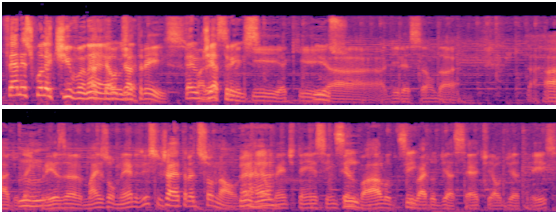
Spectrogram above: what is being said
férias coletivas, né? Até o dia 3. Até o dia 3. Que aqui Isso. a direção da, da rádio, da Uhum. empresa, mais ou menos, isso já é tradicional, né? Uhum. Realmente tem esse Sim. intervalo que Sim. vai do dia 7 ao dia 3.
